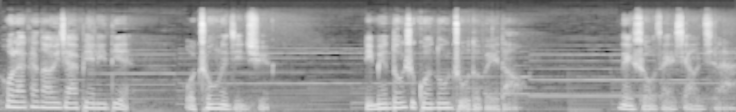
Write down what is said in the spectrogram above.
后来看到一家便利店，我冲了进去。里面都是关东煮的味道，那时候才想起来，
